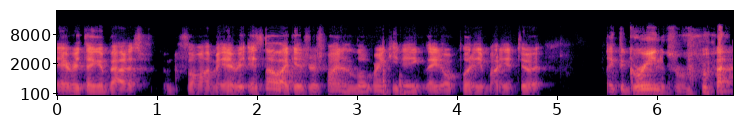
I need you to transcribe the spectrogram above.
everything about it's fun. I mean, every, it's not like if you're playing a little rinky dink, they don't put any money into it. Like the greens, I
